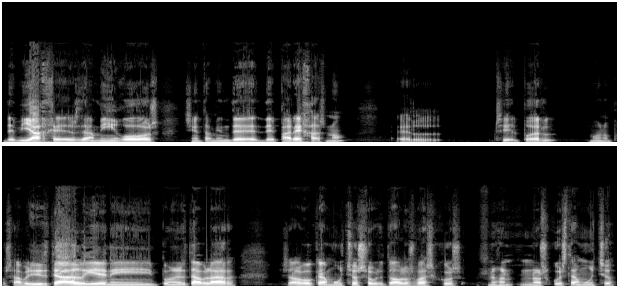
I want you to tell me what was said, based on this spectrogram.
de viajes, de amigos, sino también de, de parejas, ¿no? El, sí, el poder, bueno, pues abrirte a alguien y ponerte a hablar es algo que a muchos, sobre todo a los vascos, no- nos cuesta mucho.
